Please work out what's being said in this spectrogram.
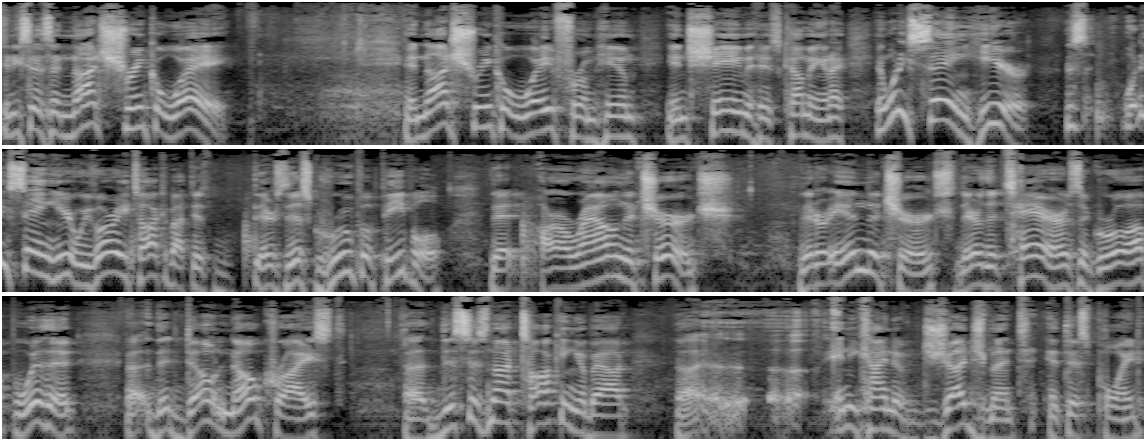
And he says, and not shrink away. And not shrink away from him in shame at his coming. And, I, and what he's saying here, this, what he's saying here, we've already talked about this. There's this group of people that are around the church that are in the church, they're the tares that grow up with it, uh, that don't know Christ. Uh, this is not talking about uh, uh, any kind of judgment at this point.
